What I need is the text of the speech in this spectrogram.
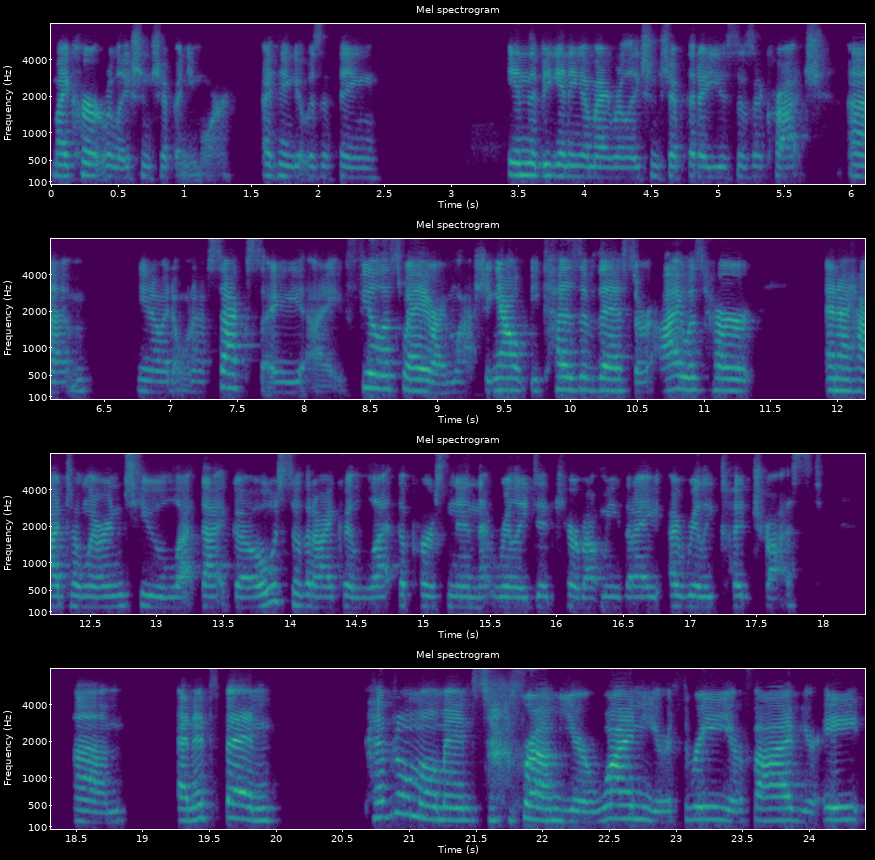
my current relationship anymore. I think it was a thing in the beginning of my relationship that i used as a crutch. Um, you know i don't want to have sex. I, I feel this way or i'm lashing out because of this or i was hurt and i had to learn to let that go so that i could let the person in that really did care about me that i, I really could trust um, and it's been pivotal moments from year one year three year five year eight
